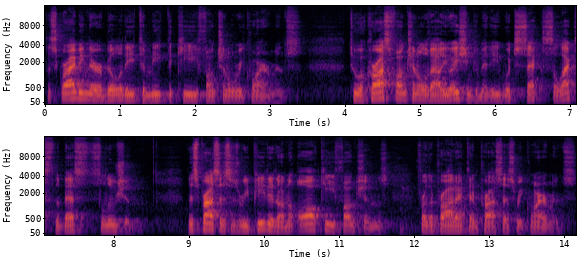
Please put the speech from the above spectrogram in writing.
describing their ability to meet the key functional requirements to a cross-functional evaluation committee which selects the best solution. This process is repeated on all key functions for the product and process requirements.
